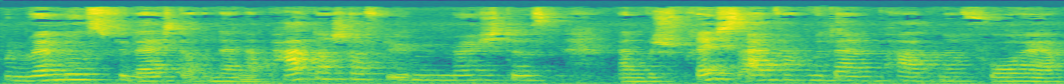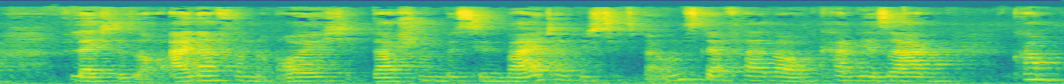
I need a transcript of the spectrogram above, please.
Und wenn du es vielleicht auch in deiner Partnerschaft üben möchtest, dann besprech es einfach mit deinem Partner vorher. Vielleicht ist auch einer von euch da schon ein bisschen weiter, wie es jetzt bei uns der Fall war, und kann dir sagen, komm,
